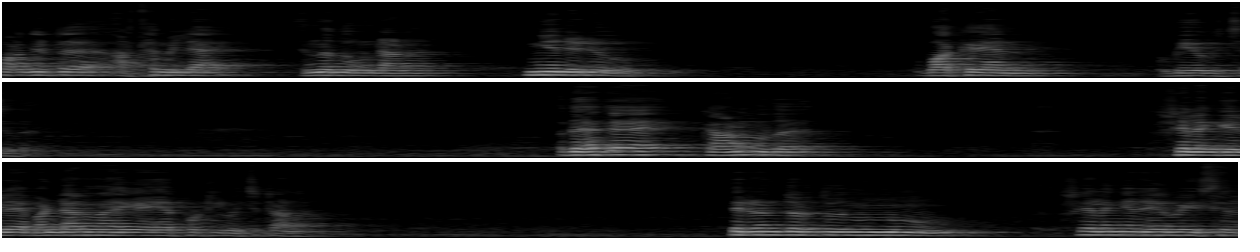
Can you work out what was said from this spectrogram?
പറഞ്ഞിട്ട് അർത്ഥമില്ല എന്നതുകൊണ്ടാണ് ഇങ്ങനൊരു വാക്ക് ഞാൻ ഉപയോഗിച്ചത്. അദ്ദേഹത്തെ കാണുന്നത് ശ്രീലങ്കയിലെ ഭണ്ഡാരനായക എയർപോർട്ടിൽ വെച്ചിട്ടാണ്. തിരുവനന്തപുരത്ത് നിന്നും ശ്രീലങ്കൻ എയർവേസിൽ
